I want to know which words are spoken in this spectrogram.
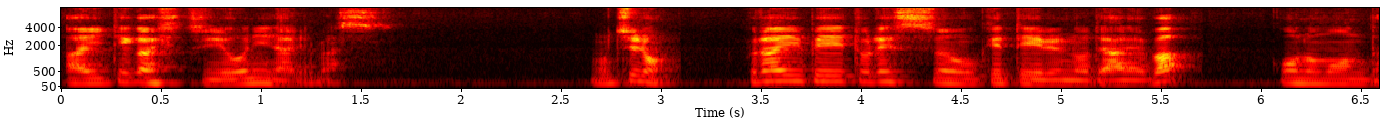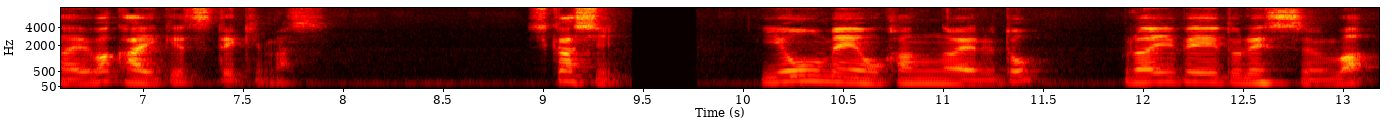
相手が必要になります。もちろん、プライベートレッスンを受けているのであれば、この問題は解決できます。しかし、費用面を考えると、プライベートレッスンは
